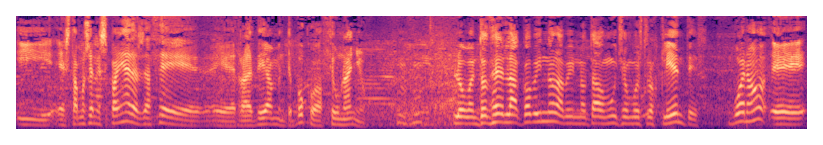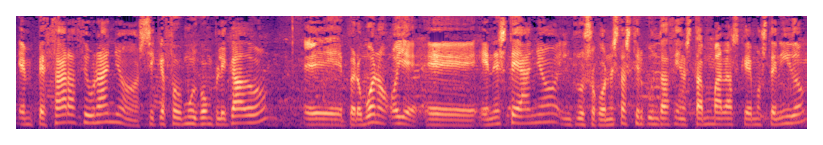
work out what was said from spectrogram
y estamos en España desde hace eh, relativamente poco, hace un año. Luego, entonces la COVID no la habéis notado mucho en vuestros clientes. Bueno, eh, empezar hace un año sí que fue muy complicado, pero bueno, oye, en este año, incluso con estas circunstancias tan malas que hemos tenido,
